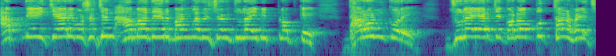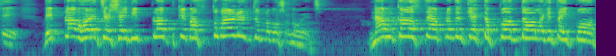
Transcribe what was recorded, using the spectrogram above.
আপনি এই চেয়ারে বসেছেন, আমাদের বাংলাদেশের জুলাই বিপ্লবকে ধারণ করে জুলাইয়ের যে গণ হয়েছে, বিপ্লব হয়েছে, সেই বিপ্লবকে বাস্তবায়নের জন্য বসানো হয়েছে। নামকাস্তে আপনাদেরকে একটা পদ দেওয়া লাগে, তাই পদ।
